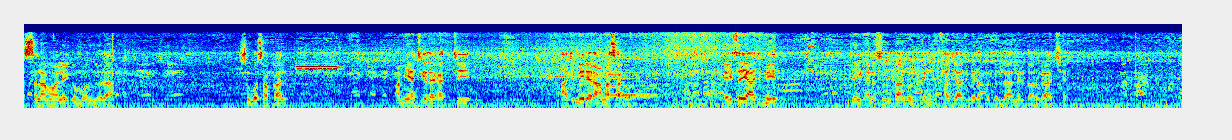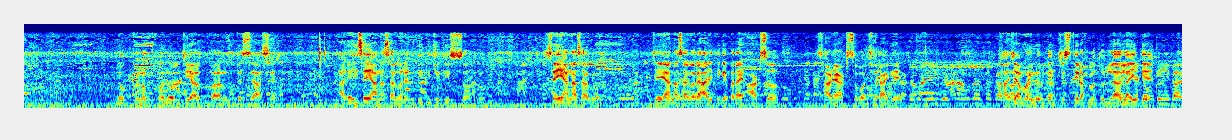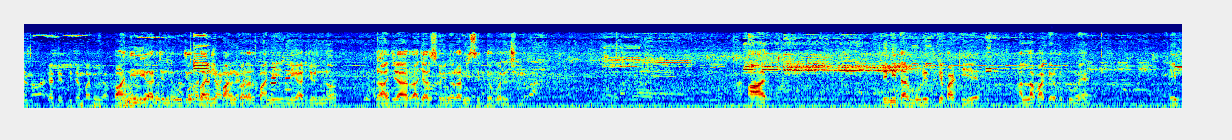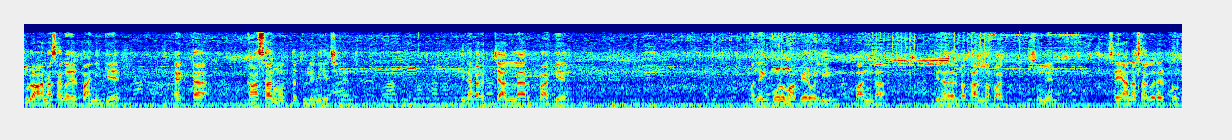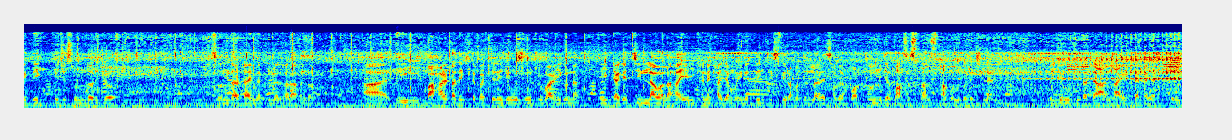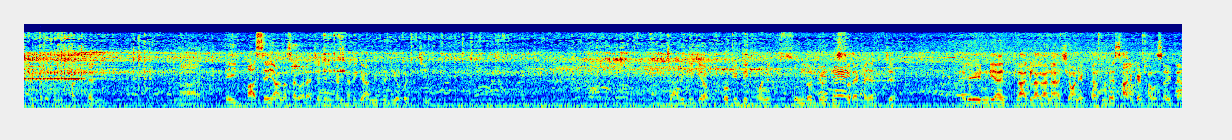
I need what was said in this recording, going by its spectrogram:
আসসালামু আলাইকুম বন্ধুরা। শুভ সকাল। আমি আজকে দেখাচ্ছি আজমিরের আনা সাগর এই সেই আজমির, যেইখানে সুলতানুল হিন্দ খাজা আজমির রহমতুল্লাহ আলের দরগা আছে। লক্ষ লক্ষ লোক জিয়ারত করার উদ্দেশ্যে আসে। আর এই সেই দি কিছু দৃশ্য। সেই আনা সাগর যেই আনা সাগরে আজ থেকে প্রায় আটশো, সাড়ে আটশো বছর আগে খাজা মঈনুদ্দিন চিস্তি রহমতুল্লাহ আলাইকে পানি নেওয়ার জন্য, উজুর পানি পান করার পানি নেওয়ার জন্য রাজা আর রাজার সৈন্যরা নিষিদ্ধ করেছিল। আর তিনি তার মুরিদকে পাঠিয়ে আল্লাহ পাকের হুকুমে এই পুরো আনা সাগরের পানিকে একটা কাঁসার মধ্যে তুলে নিয়েছিলেন। তিনারা হচ্ছে আল্লাহর পাকের অনেক বড় মাপের অলি, বান্দা। তিনাদের কথা আল্লাহ পাক শুনেন। সেই আনাসাগরের প্রকৃতিক কিছু সৌন্দর্য সন্ধ্যার টাইমে তুলে ধরা হলো। আর এই পাহাড়টা দেখতে পাচ্ছেন, এই যে উঁচু উঁচু বাড়িগুলো, এইটাকে চিল্লা বলা হয়। এইখানে খাজা মঈনুদ্দিন চিস্তি রহমতুল্লাহ সবে প্রথম নিজের বাসস্থান স্থাপন করেছিলেন। ওই যে উঁচুটাতে আর লাইট দেখা যাচ্ছে, এইখানটাতে তিনি থাকতেন। আর এই পাশেই আনাসাগর আছে, যেইখানটা থেকে আমি ভিডিও করছি। চারিদিকে প্রকৃতিক অনেক সৌন্দর্য দৃশ্য দেখা যাচ্ছে। ওই যে ইন্ডিয়ান ফ্ল্যাগ লাগানো আছে, অনেকটা দূরে সার্কেট হাউস ওইটা।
